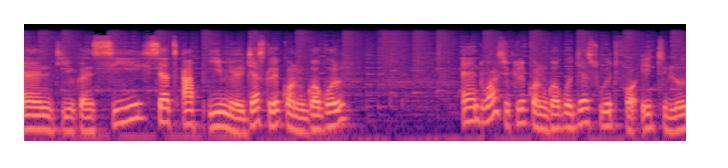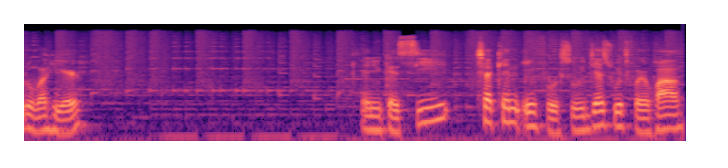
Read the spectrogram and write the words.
And you can see set up email. Just click on google and once you click on google just wait for it to load over here. And you can see checking info so just wait for a while.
